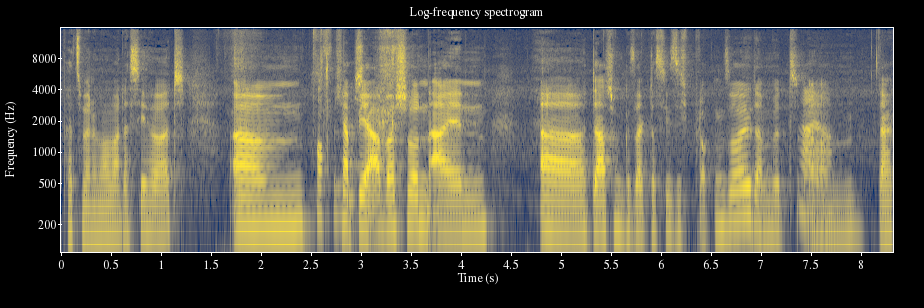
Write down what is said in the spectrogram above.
falls meine Mama das hier hört. Ähm, ich habe ihr aber schon ein äh, Datum gesagt, dass sie sich blocken soll, damit ah, ja. ähm, da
